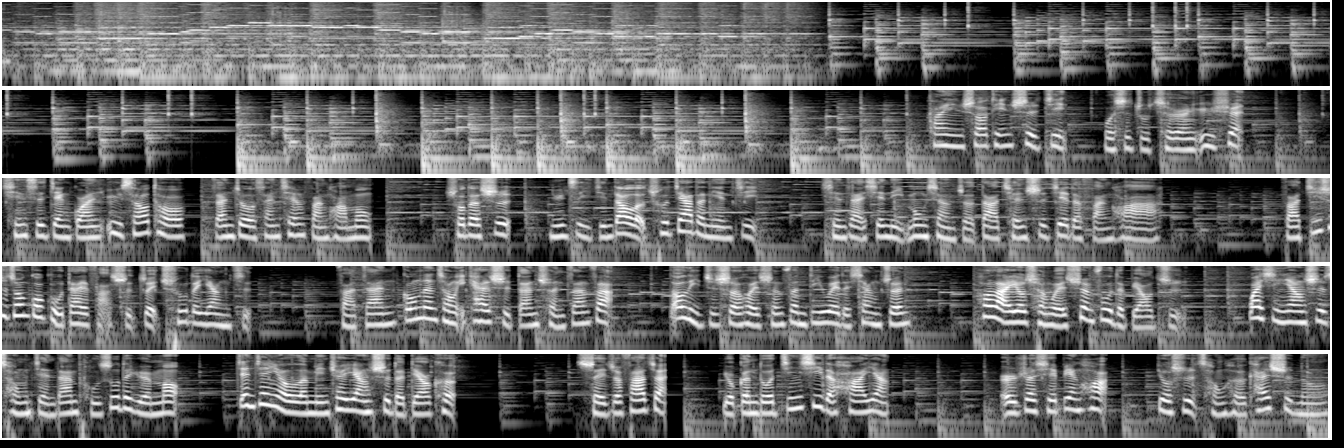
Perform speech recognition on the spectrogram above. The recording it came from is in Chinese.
欢迎收听《试镜》。我是主持人玉炫，青丝见官欲搔头，簪酒三千繁华梦。说的是女子已经到了出嫁的年纪，现在心里梦想着大千世界的繁华。发髻是中国古代发饰最初的样子，发簪功能从一开始单纯簪发，到理智社会身份地位的象征，后来又成为炫富的标志。外形样式从简单朴素的原貌，渐渐有了明确样式的雕刻。随着发展，有更多精细的花样。而这些变化，又是从何开始呢？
